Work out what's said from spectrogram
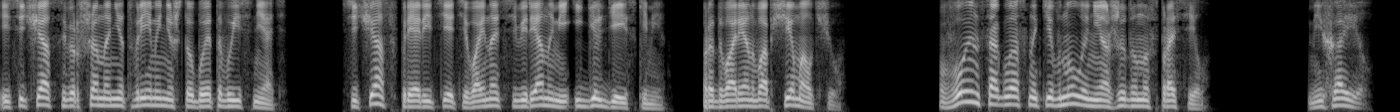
И сейчас совершенно нет времени, чтобы это выяснять. Сейчас в приоритете война с северянами и гильдейскими. Про дворян вообще молчу. Воин согласно кивнул и неожиданно спросил. «Михаил,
